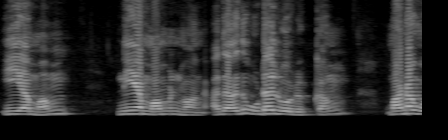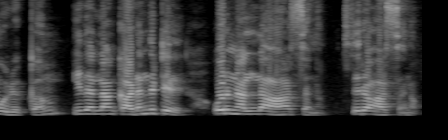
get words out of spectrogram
இயமம் நியமம்னு வாங்க அதாவது உடல் ஒழுக்கம் மன ஒழுக்கம் இதெல்லாம் கடந்துட்டு ஒரு நல்ல ஆசனம் சிறு ஆசனம்.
